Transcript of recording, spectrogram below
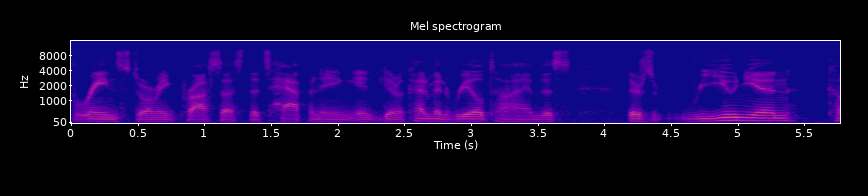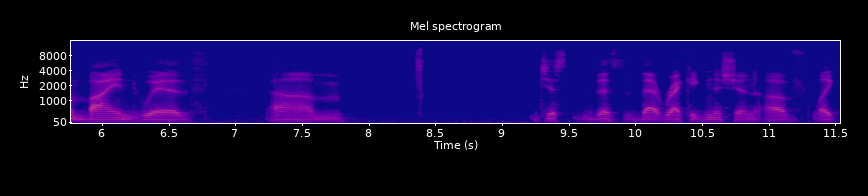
brainstorming process that's happening in you know kind of in real time. This there's reunion combined with um, just this that recognition of like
